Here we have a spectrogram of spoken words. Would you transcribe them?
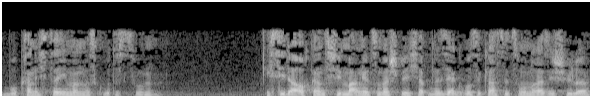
wo kann ich da jemandem was Gutes tun? Ich sehe da auch ganz viel Mangel. Zum Beispiel, ich habe eine sehr große Klasse, 32 Schüler.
